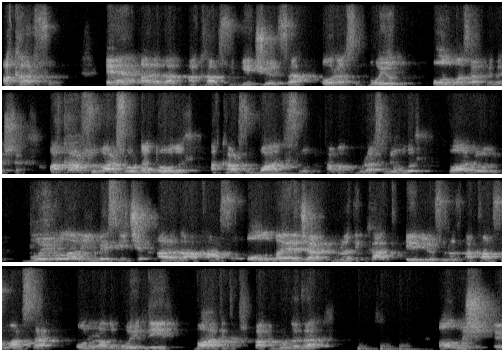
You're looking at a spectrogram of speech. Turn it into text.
Akarsu. Eğer aradan akarsu geçiyorsa orası boyun olmaz arkadaşlar. Akarsu varsa orada ne olur? Akarsu vadisi olur. Tamam burası ne olur? Vadi olur boyun olabilmesi için arada akarsu olmayacak. Buna dikkat ediyorsunuz. Akarsu varsa onun adı boyun değil, vadidir. Bakın burada da almış e,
